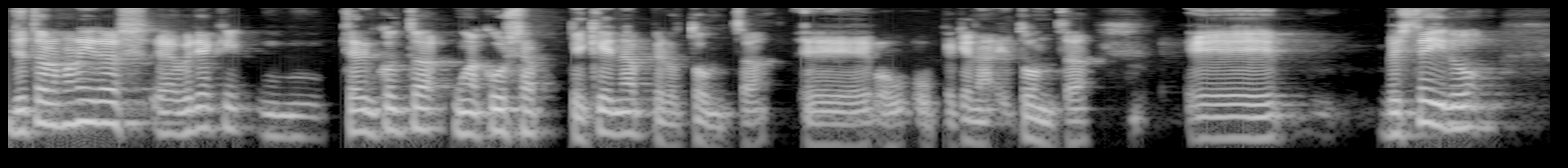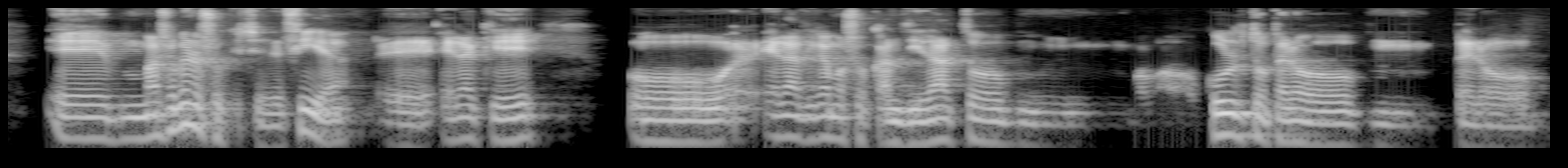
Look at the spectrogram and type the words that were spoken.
De todas maneiras, eh, habría que mm, ter en conta unha cousa pequena pero tonta, eh, ou, ou pequena e tonta. Eh, Besteiro, eh, máis ou menos o que se decía, eh, era que o, era, digamos, o candidato mm, oculto, pero, pero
